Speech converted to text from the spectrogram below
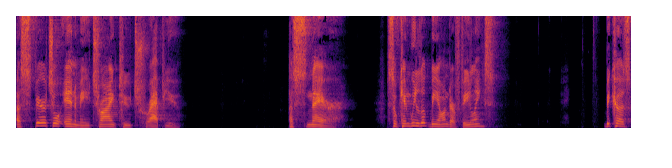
a spiritual enemy trying to trap you. A snare. So, can we look beyond our feelings? Because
